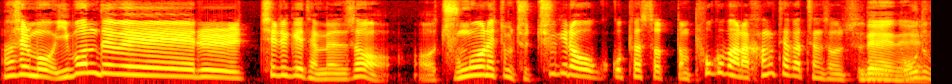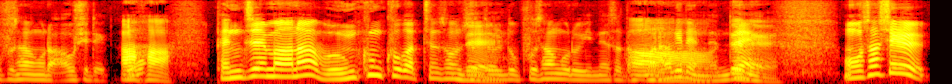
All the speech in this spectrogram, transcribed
사실 뭐 이번 대회를 치르게 되면서 어, 중원의 좀 주축이라고 꼽혔었던 포그바나 캉테 같은 선수들 네네. 모두 부상으로 아웃이 됐고 아하. 벤제마나 뭐 은쿤쿠 같은 선수들도 네. 부상으로 인해서 낙마를 아, 하게 됐는데 네네. 어, 사실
